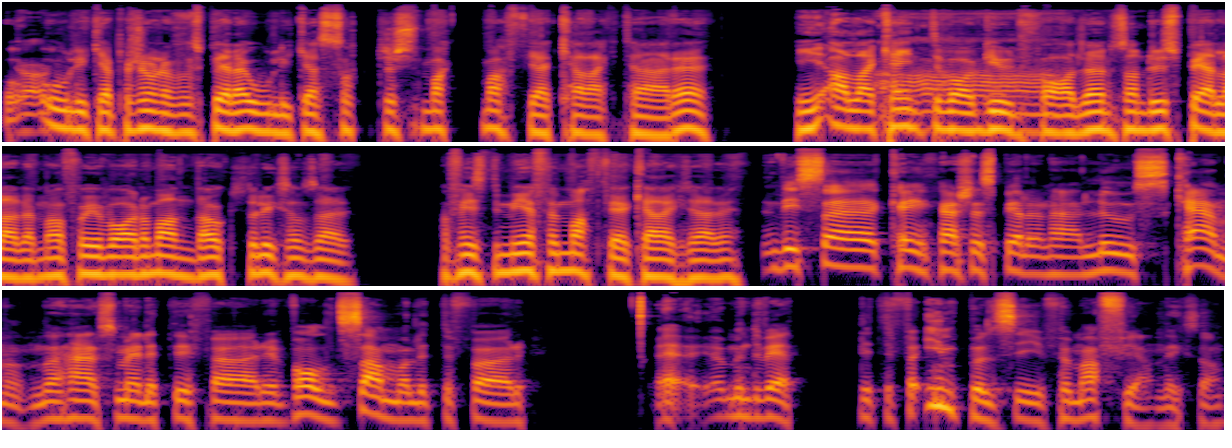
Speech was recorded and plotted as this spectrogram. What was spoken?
Och Ja. Olika personer får spela olika sorters ma- maffiakaraktärer. Alla kan inte vara Ah. gudfadern som du spelade, man får ju vara de andra också liksom så här. Vad finns det mer för maffiakaraktärer? Vissa kan ju kanske spela den här loose cannon, den här som är lite för våldsam och lite för, eh, men du vet, lite för impulsiv för maffian liksom.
